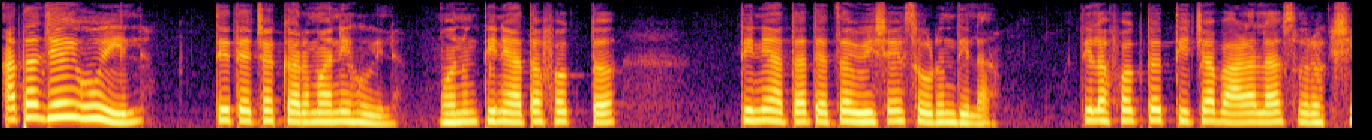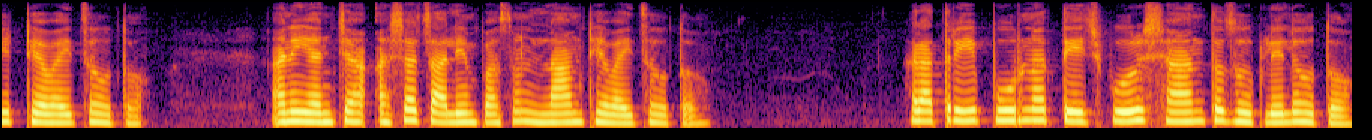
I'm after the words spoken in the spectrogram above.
आता जे होईल ते त्याच्या कर्माने होईल. म्हणून तिने आता फक्त तिने आता त्याचा विषय सोडून दिला. तिला फक्त तिच्या बाळाला सुरक्षित ठेवायचं होतं. आणि यांच्या अशा चालींपासून लांब ठेवायचं होतं. रात्री पूर्ण तेजपूर शांत झोपलेलं होतं.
